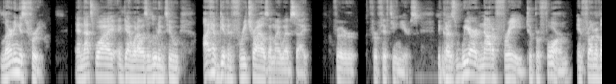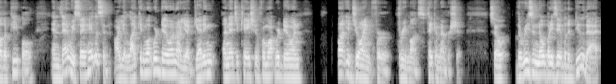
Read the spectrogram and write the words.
learning is free. And that's why, again, what I was alluding to, I have given free trials on my website for for 15 years because yeah. we are not afraid to perform in front of other people. And then we say, hey, listen, are you liking what we're doing? Are you getting an education from what we're doing? Why don't you join for three months? Take a membership. So the reason nobody's able to do that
